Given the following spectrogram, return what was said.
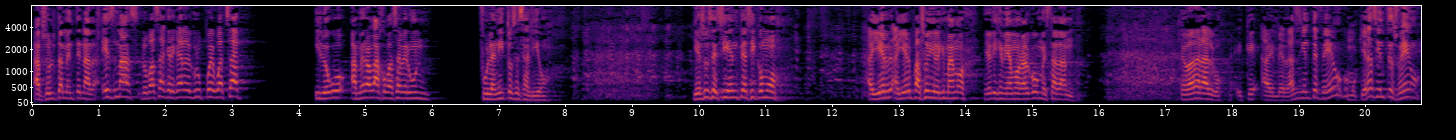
Absolutamente nada. Es más, lo vas a agregar al grupo de WhatsApp y luego a mero abajo vas a ver un fulanito se salió. Y eso se siente así como, ayer, ayer pasó y yo le dije, mi amor, yo le dije, mi amor, algo me está dando. Me va a dar algo. Que ah, en verdad se siente feo, como quiera sientes feo.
